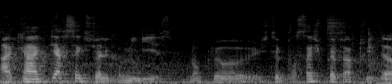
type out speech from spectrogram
à caractère sexuel comme ils disent. Donc euh, c'est pour ça que je préfère Twitter.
